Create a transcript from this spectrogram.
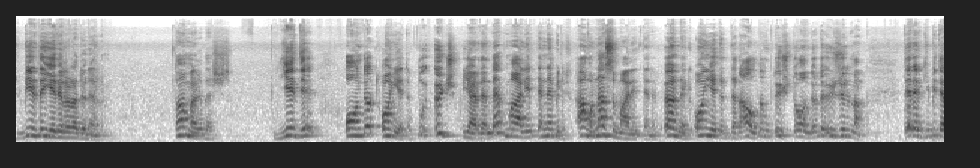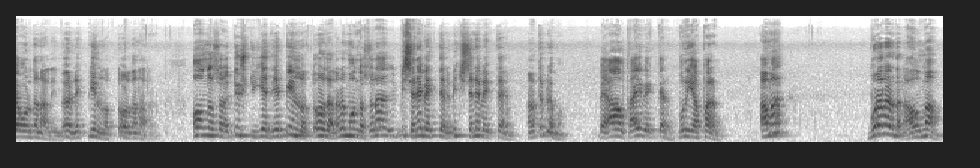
Bir de 7 lira döneririm. Tamam mı arkadaşlar? 7, 14, 17. Bu üç yerden de maliyetlenebilir. Ama nasıl maliyetlenir? Örnek 17'den aldım düştü 14'e üzülmem. Derim ki bir de oradan alayım. Örnek 1000 lot da oradan alırım. Ondan sonra düştü 7'ye 1000 lot da oradan alırım. Ondan sonra bir sene beklerim, iki sene beklerim. Anlatabiliyor muyum? Ve 6 ay beklerim. Bunu yaparım. Ama buralardan almam.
